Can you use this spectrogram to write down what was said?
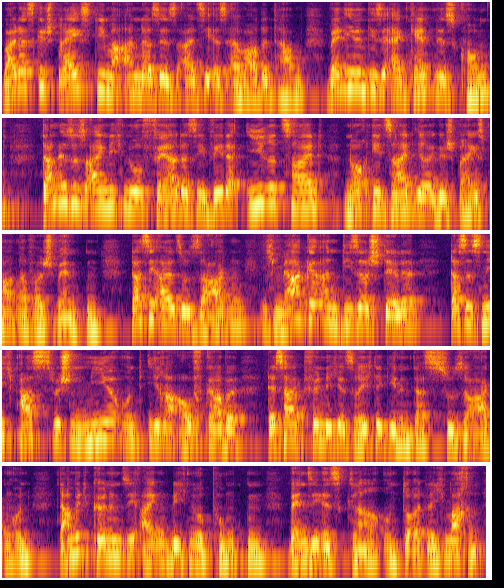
weil das Gesprächsklima anders ist, als Sie es erwartet haben, wenn Ihnen diese Erkenntnis kommt, dann ist es eigentlich nur fair, dass Sie weder Ihre Zeit noch die Zeit Ihrer Gesprächspartner verschwenden, dass Sie also sagen, ich merke an dieser Stelle, dass es nicht passt zwischen mir und Ihrer Aufgabe. Deshalb finde ich es richtig, Ihnen das zu sagen. Und damit können Sie eigentlich nur punkten, wenn Sie es klar und deutlich machen.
